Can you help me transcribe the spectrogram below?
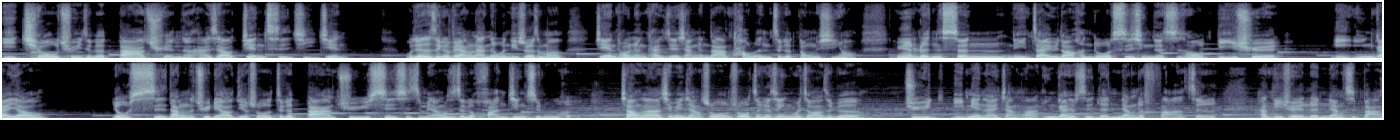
以求取这个大权呢，还是要坚持己见？我觉得这是一个非常难的问题。所以什么？今天通人看世界想跟大家讨论这个东西哦，因为人生你在遇到很多事情的时候，的确你应该要。有适当的去了解，说这个大局势是怎么样，或是这个环境是如何。像我刚刚前面讲说，我说这个事情会走到这个局里面来讲话，应该就是能量的法则。它的确能量是把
